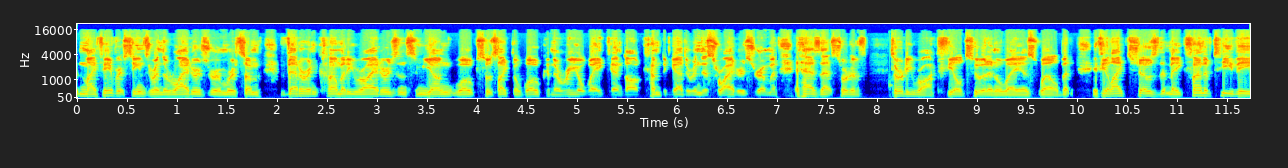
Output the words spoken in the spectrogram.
My favorite scenes are in the writer's room where some veteran comedy writers and some young woke, so it's like the woke and the reawakened all come together in this writer's room. And it has that sort of 30 Rock feel to it in a way as well. But if you like shows that make fun of TV,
